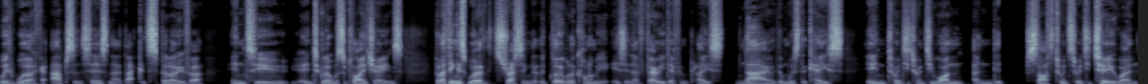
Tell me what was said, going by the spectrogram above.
with worker absences. Now, that could spill over into, into global supply chains. But I think it's worth stressing that the global economy is in a very different place now than was the case in 2021 and the start of 2022 when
